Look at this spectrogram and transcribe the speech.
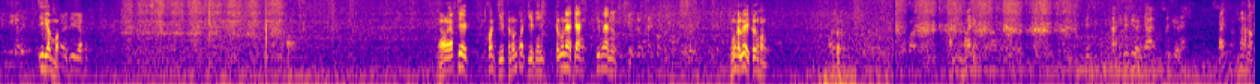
ลยสี่เหลี่ยมบ่ ที่เดียว เอาละครับเจ๊ไฟ คอนกรีตถนนคอนกรีตนี่กรุณาจ้างทีมงานนี่ผมก็เลยเครื่องของ ไปหน้าดอก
